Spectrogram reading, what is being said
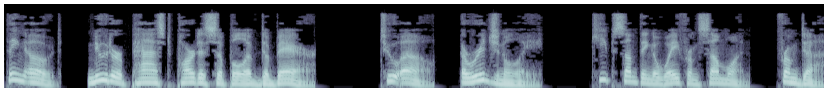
thing owed, neuter past participle of deber, to owe. Originally, keep something away from someone, from de,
